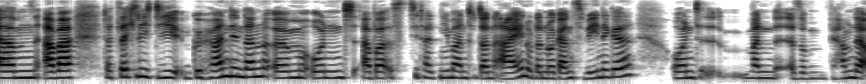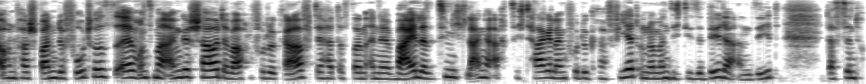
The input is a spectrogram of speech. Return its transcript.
Ähm, aber tatsächlich, die gehören denen dann ähm, und aber es zieht halt niemand dann ein oder nur ganz wenige. Und äh, man, also wir haben da auch ein paar spannende Fotos äh, uns mal angeschaut. Da war auch ein Fotograf, der hat das dann eine Weile, ziemlich lange, 80 Tage lang fotografiert. Und wenn man sich diese Bilder ansieht, das sind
